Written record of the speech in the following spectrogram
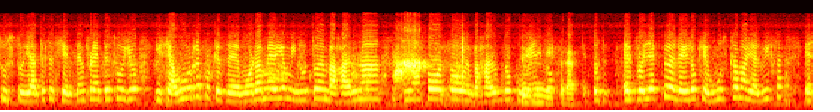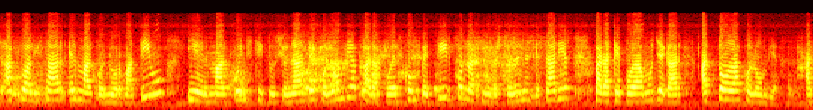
su estudiante se siente enfrente suyo y se aburre porque se demora medio minuto en bajar una, foto o en bajar un documento. Entonces, el proyecto de ley lo que busca María Luisa es actualizar el marco normativo y el marco institucional de Colombia para poder competir por las inversiones necesarias para que podamos llegar a toda Colombia a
